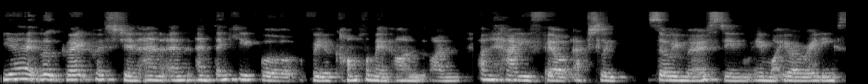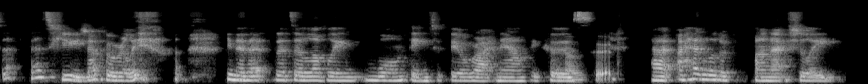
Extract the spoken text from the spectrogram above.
Yeah, look, great question. And and and thank you for for your compliment on on on how you felt actually so immersed in in what you're reading. So that, that's huge. I feel really, you know, that that's a lovely warm thing to feel right now because Oh. Uh, I had a lot of fun actually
